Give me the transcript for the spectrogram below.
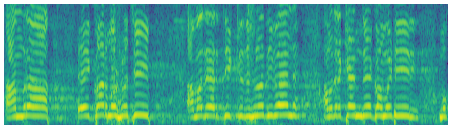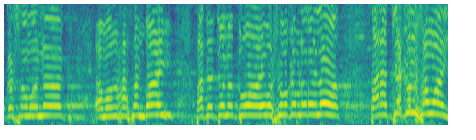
আমরা এই কর্মসূচি আমাদের দিক নির্দেশনা দিবেন। আমাদের কেন্দ্রীয় কমিটির মুখ্য সমন্বয়ক এবং হাসান ভাই, তাদের জন্য দোয়া এবং শুভকামনা রইল। তারা যে কোনো সময়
